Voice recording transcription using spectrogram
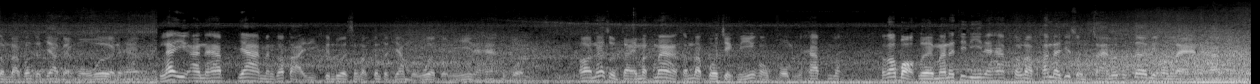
สำหรับเครื่องตัดหญ้าแบบโมเวอร์นะฮะและอีกอันนะครับหญ้ามันก็ตายดีขึ้นด้วยสำหรับเครื่องตัดหญ้าโมเวอร์ตัวนี้นะฮะทุกคนก็น่าสนใจมากๆสำหรับโปรเจกต์นี้ของผมนะครับแล้วก็บอกเลยมาในที่นี้นะครับสำหรับท่านใดที่สนใจรถเตอร์มีฮอลแลนด์นะครับ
